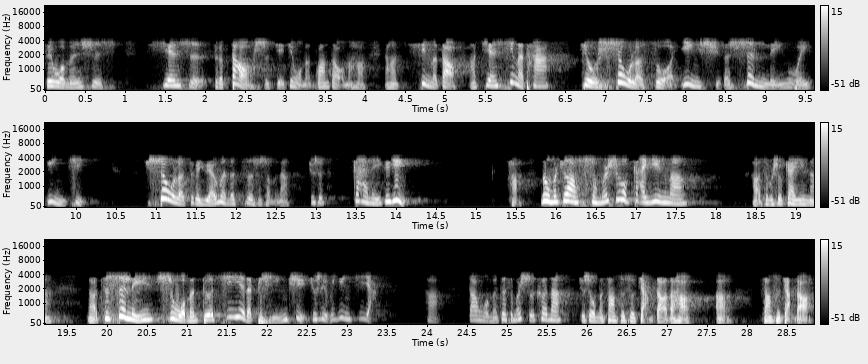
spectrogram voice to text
所以我们是。先是这个道是接近我们光照我们哈，然后信了道啊，既然信了他，就受了所应许的圣灵为印记，受了这个原文的字是什么呢？就是盖了一个印。好，那我们知道什么时候盖印呢？啊，什么时候盖印呢？啊，这圣灵是我们得基业的凭据，就是有个印记呀。哈，当我们在什么时刻呢？就是我们上次所讲到的哈啊，上次讲到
